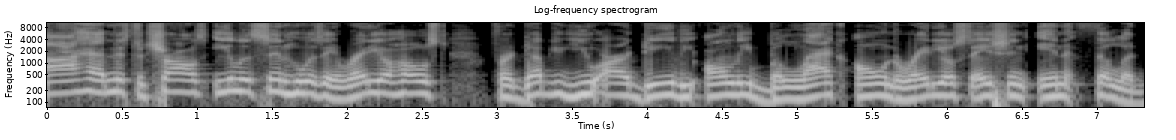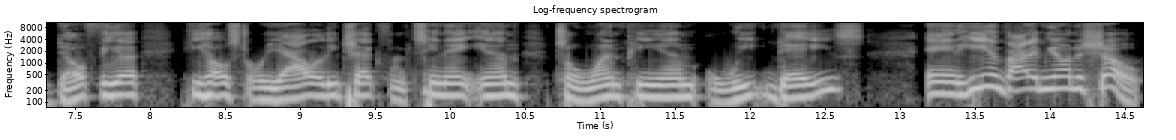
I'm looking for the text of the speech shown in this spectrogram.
I had Mr. Charles Ellison, who is a radio host for WURD, the only black owned radio station in Philadelphia. He hosts Reality Check from 10 a.m. to 1 p.m. weekdays. And he invited me on the show.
